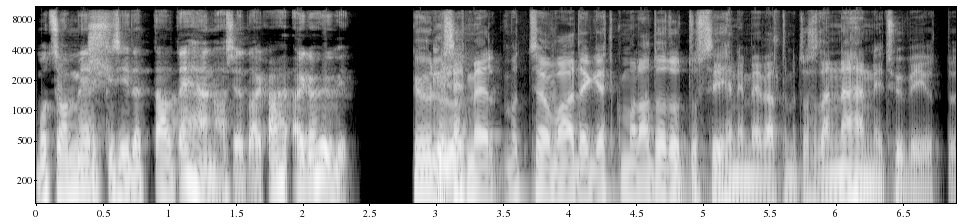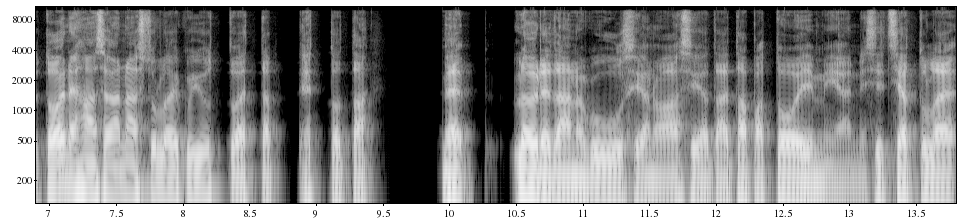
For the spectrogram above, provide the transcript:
Mutta se on merkki siitä, että täällä tehdään asioita aika, aika hyvin. Kyllä, Kyllä. Siis me, mutta se on vaan jotenkin, että kun me ollaan totuttu siihen, niin me ei välttämättä osata nähdä niitä hyviä juttuja. Toinenhan se aina tulee joku juttu, että, että tota, me löydetään joku uusi no asia tai tapa toimia, niin sitten sieltä tulee,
